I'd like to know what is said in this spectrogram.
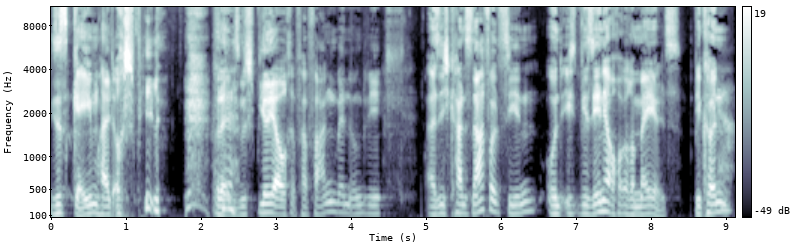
dieses Game halt auch spiele. oder in diesem Spiel ja auch verfangen bin irgendwie. Also ich kann es nachvollziehen und ich, wir sehen ja auch eure Mails. Wir können ja.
